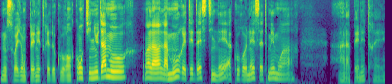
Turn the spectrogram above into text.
nous soyons pénétrés de courants continus d'amour. Voilà, l'amour était destiné à couronner cette mémoire, à la pénétrer.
